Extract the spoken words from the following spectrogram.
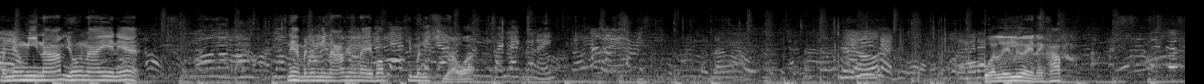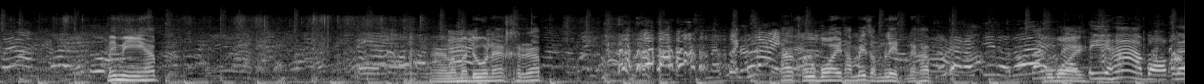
มันยังมีน้ำอยู่ข้างในเนี่ยเนี่ยมันยังมีน้ำอยู่ข้างในเพราะที่มันเขียวอะไฟแท็กดูกันเรื่อยๆนะครับ ไม่มีครับอ่าเรามาดูนะครับ ถ้าครูบอยทำไม่สำเร็จนะครับครูบอย ตีห้าบอกเล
